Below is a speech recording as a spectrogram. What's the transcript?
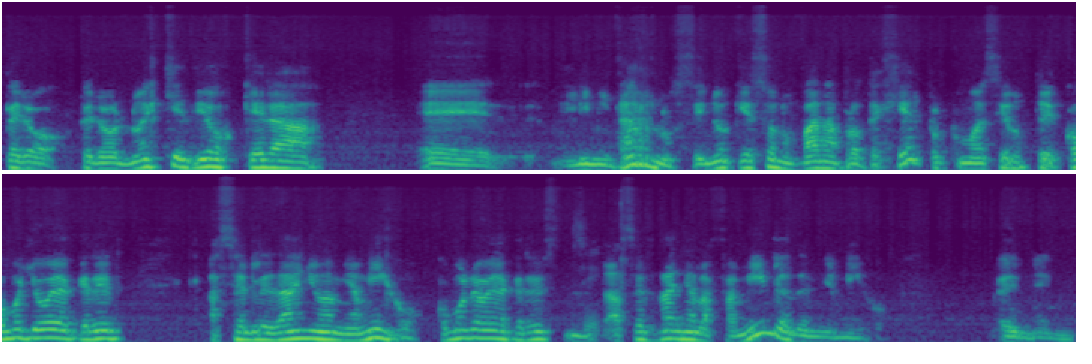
pero, pero no es que Dios quiera eh, limitarnos, sino que eso nos van a proteger, porque como decían ustedes, ¿cómo yo voy a querer hacerle daño a mi amigo? ¿Cómo le voy a querer Sí. hacer daño a la familia de mi amigo? En, en-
